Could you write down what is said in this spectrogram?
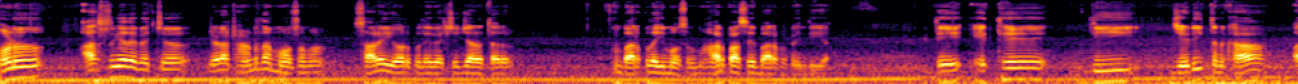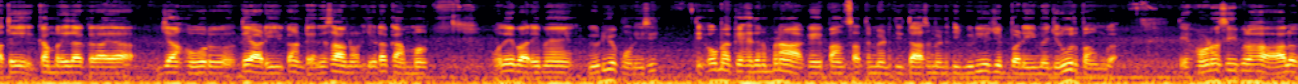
ਹੁਣ ਆਸਟਰੀਆ ਦੇ ਵਿੱਚ ਜਿਹੜਾ ਠੰਡ ਦਾ ਮੌਸਮ ਆ, ਸਾਰੇ ਯੂਰਪ ਦੇ ਵਿੱਚ ਜ਼ਿਆਦਾਤਰ ਬਰਫ਼ ਦਾ ਹੀ ਮੌਸਮ, ਹਰ ਪਾਸੇ ਬਰਫ਼ ਪੈਂਦੀ ਆ। ਅਤੇ ਇੱਥੇ ਦੀ ਜਿਹੜੀ ਤਨਖਾਹ ਅਤੇ ਕਮਰੇ ਦਾ ਕਿਰਾਇਆ ਜਾਂ ਹੋਰ ਦਿਹਾੜੀ ਘੰਟਿਆਂ ਦੇ ਹਿਸਾਬ ਨਾਲ ਜਿਹੜਾ ਕੰਮ ਆ, ਉਹਦੇ ਬਾਰੇ ਮੈਂ ਵੀਡੀਓ ਪਾਉਣੀ ਸੀ ਅਤੇ ਉਹ ਮੈਂ ਕਿਸੇ ਦਿਨ ਬਣਾ ਕੇ 5-7 ਮਿੰਟ ਦੀ, ਦਸ ਮਿੰਟ ਦੀ ਵੀਡੀਓ ਜੇ ਬਣੀ ਮੈਂ ਜ਼ਰੂਰ ਪਾਉਂਗਾ ਅਤੇ ਹੁਣ ਅਸੀਂ ਫਿਲਹਾਲ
